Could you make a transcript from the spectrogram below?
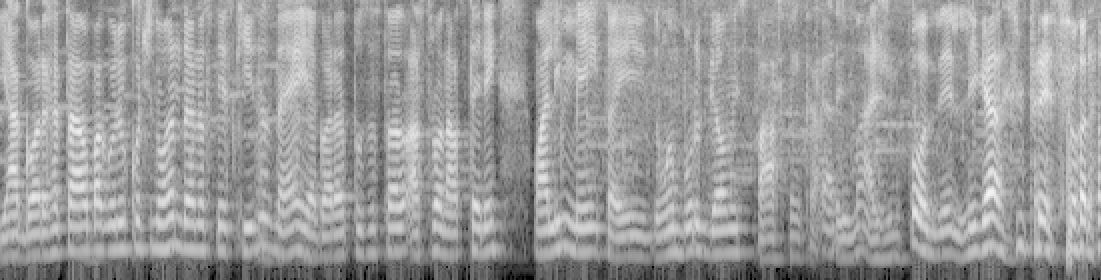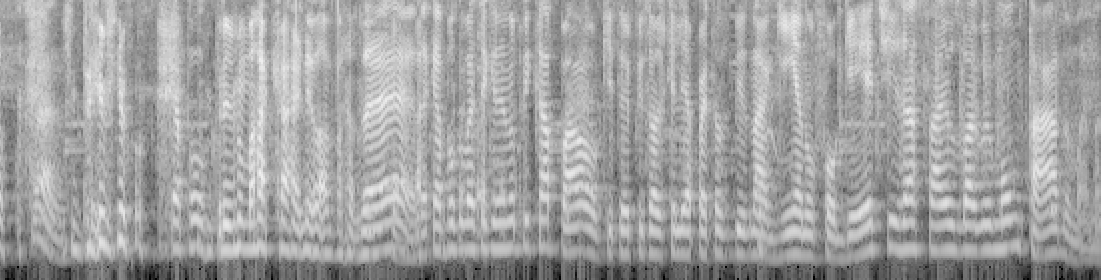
E agora já tá o bagulho continua andando as pesquisas, né? E agora pros astro- astronautas terem um alimento aí, um hamburgão no espaço, hein, cara. Cara, imagina. Pô, li- liga a impressora. Mano, Imprime, um- daqui a pouco imprime uma carne lá pra mim. É, daqui a pouco vai ser que nem no pica-pau, que tem o episódio que ele aperta as bisnaguinhas no foguete e já sai os bagulho montado, mano.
